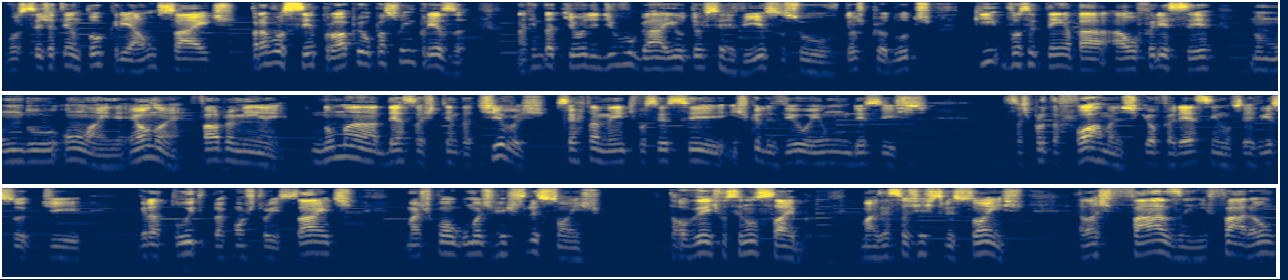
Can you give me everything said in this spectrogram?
você já tentou criar um site para você próprio ou para sua empresa, na tentativa de divulgar aí os teus serviços, os teus produtos que você tenha a oferecer no mundo online. É ou não é? Fala para mim aí. Numa dessas tentativas, certamente você se inscreveu em um desses dessas plataformas que oferecem o um serviço de gratuito para construir site, mas com algumas restrições. Talvez você não saiba, mas essas restrições elas fazem e farão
